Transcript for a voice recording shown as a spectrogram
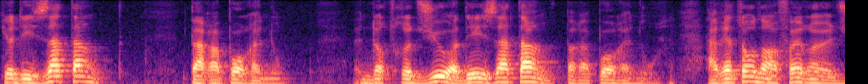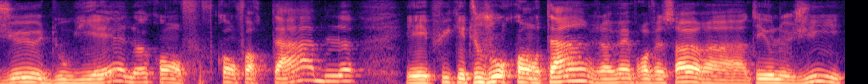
qui a des attentes par rapport à nous. Notre Dieu a des attentes par rapport à nous. Arrêtons d'en faire un Dieu douillet, là, confortable, et puis qui est toujours content. J'avais un professeur en théologie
